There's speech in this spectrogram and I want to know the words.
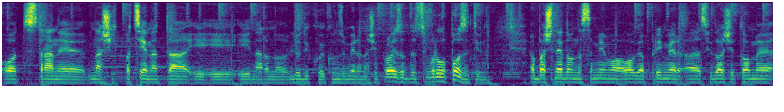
od strane naših pacijenata i, i, i naravno ljudi koji konzumiraju naše proizvode su vrlo pozitivni. Evo baš nedavno sam imao ovoga primjer uh, svjedoči tome uh,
